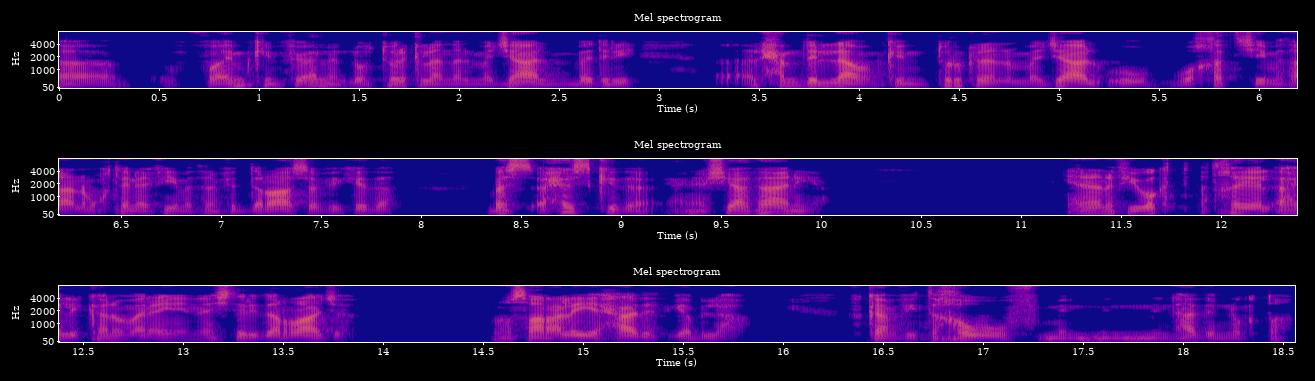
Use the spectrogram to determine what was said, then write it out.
آه فيمكن فعلا لو ترك لنا المجال من بدري الحمد لله ممكن ترك لنا المجال وأخذت شيء مثلا أنا مقتنع فيه مثلا في الدراسة في كذا بس أحس كذا يعني أشياء ثانية. يعني أنا في وقت أتخيل أهلي كانوا مانعين إني أشتري دراجة إنه صار علي حادث قبلها. فكان في تخوف من من, من هذه النقطة.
